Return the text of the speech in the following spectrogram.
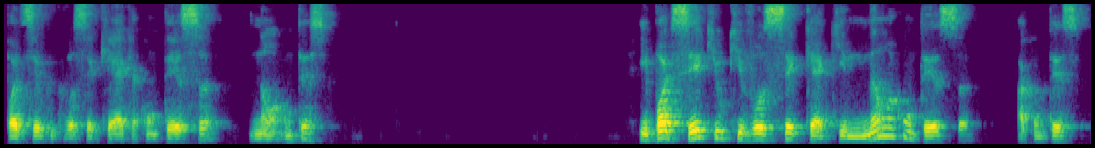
Pode ser que o que você quer que aconteça não aconteça. E pode ser que o que você quer que não aconteça aconteça.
